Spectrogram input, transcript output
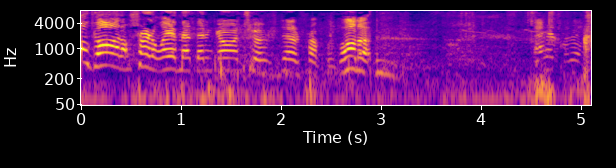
Oh God, I was trying to land that, then go into front flip. Hold up. That hurt my neck.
